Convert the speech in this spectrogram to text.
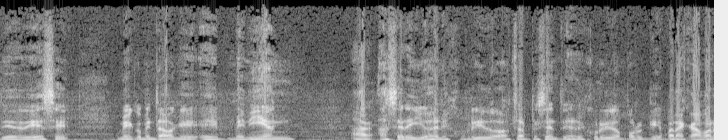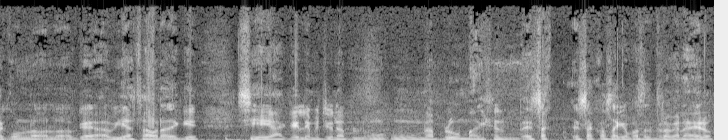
de, ese, me comentaba que eh, venían a, hacer ellos el escurrido, a estar presentes en el escurrido, porque para acabar con lo, que había hasta ahora de que si aquel le metió una, una pluma, esas, esas cosas que pasan entre los ganaderos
